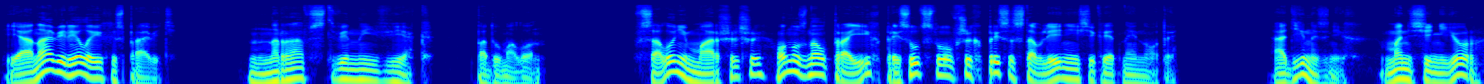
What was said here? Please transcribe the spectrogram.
и она велела их исправить. «Нравственный век», — подумал он. В салоне маршальши он узнал троих, присутствовавших при составлении секретной ноты. Один из них, мансиньор,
